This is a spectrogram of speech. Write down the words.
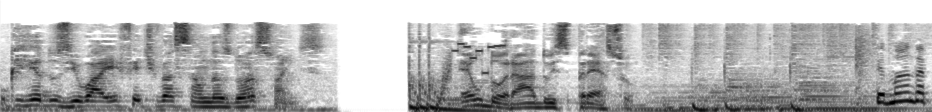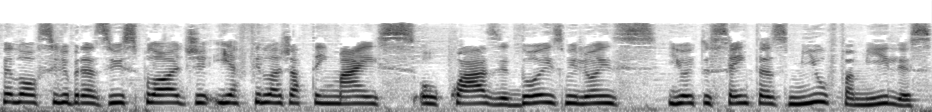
o que reduziu a efetivação das doações. Eldorado Expresso. Demanda pelo Auxílio Brasil explode e a fila já tem mais ou quase 2 milhões e 800 mil famílias.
